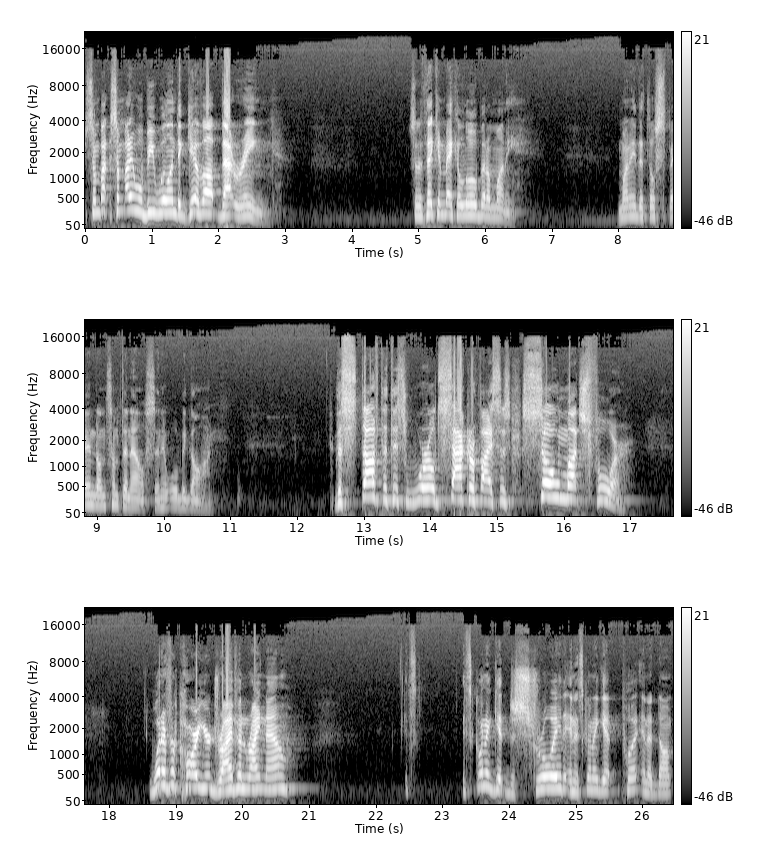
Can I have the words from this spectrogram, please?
Somebody, somebody will be willing to give up that ring so that they can make a little bit of money. Money that they'll spend on something else and it will be gone. The stuff that this world sacrifices so much for. Whatever car you're driving right now, it's, it's going to get destroyed and it's going to get put in a dump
